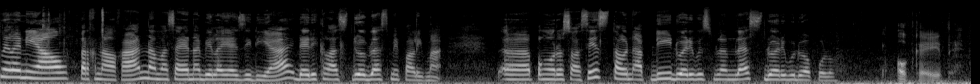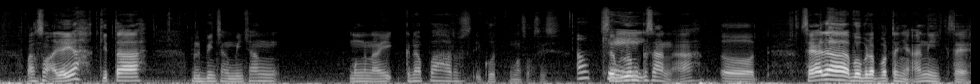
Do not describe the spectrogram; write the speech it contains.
milenial, perkenalkan nama saya Nabila Yazidia dari kelas 12 MIPA 5. Uh, pengurus OSIS tahun Abdi 2019-2020. Oke, Teh. Langsung aja ya kita berbincang-bincang mengenai kenapa harus ikut pengurus OSIS. Oke. Sebelum ke sana, uh, saya ada beberapa pertanyaan nih, Teh.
